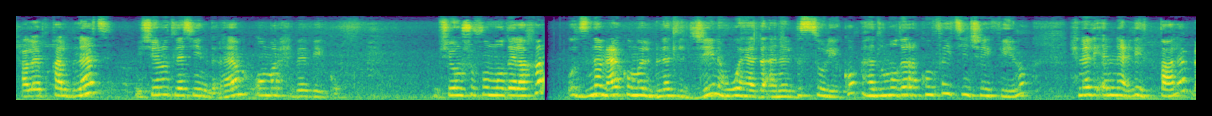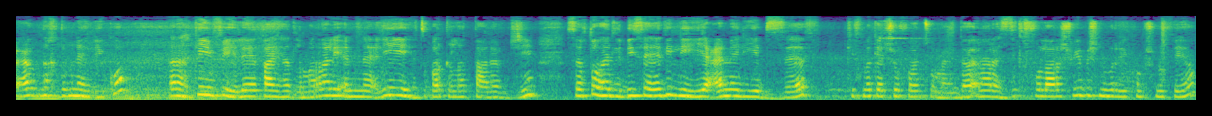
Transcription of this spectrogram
شحال يبقى البنات؟ 230 درهم ومرحبا بكم. نمشيو نشوفوا موديل آخر؟ ودزنا معكم البنات الجين هو هذا أنا لبستو لكم هذا الموديل راكم فايتين شايفينه. حنا لأن عليه الطلب عاودنا خدمناه لكم راه كاين فيه les tailles هاد المرة لأن عليه تبارك الله الطلب ال jean surtout هاد ال pièce هذه اللي هي عملية بزاف. كيف ما كتشوفوا هانتوما عندها أنا راه زدت الفولارة شوية باش نوريكم شنو فيها.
